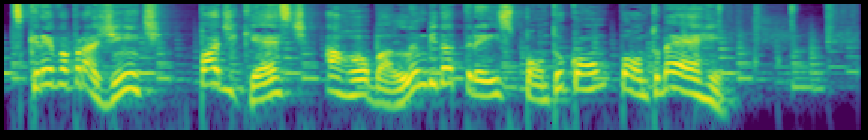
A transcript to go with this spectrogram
Escreva pra gente podcast@lambda3.com.br.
